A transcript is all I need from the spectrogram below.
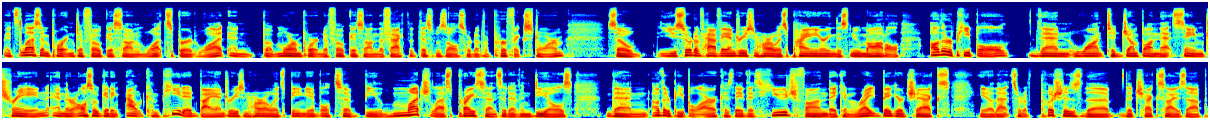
It's less important to focus on what spurred what, and but more important to focus on the fact that this was all sort of a perfect storm. So you sort of have Andreessen Horowitz pioneering this new model. Other people then want to jump on that same train and they're also getting outcompeted by Andreessen Horowitz being able to be much less price sensitive in deals than other people are because they have this huge fund they can write bigger checks you know that sort of pushes the the check size up.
